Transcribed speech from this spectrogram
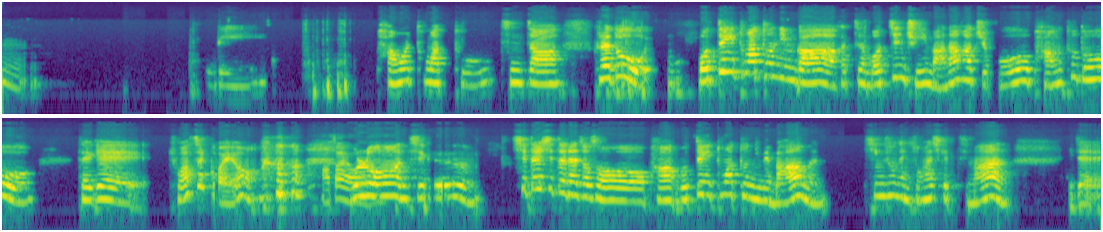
음, 우리 방울토마토 진짜 그래도 멋쟁이 토마토님과 같은 멋진 주인 많아가지고 방토도 되게 좋았을 거예요. 맞아요. 물론 지금 시들시들해져서 방, 멋쟁이 토마토님의 마음은 싱숭생숭 하시겠지만 이제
